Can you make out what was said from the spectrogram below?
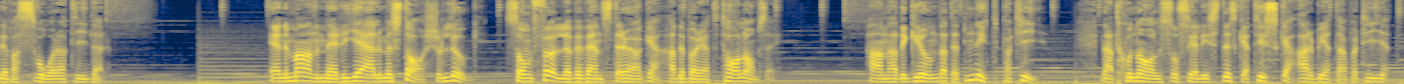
Det var svåra tider. En man med rejäl mustasch och lugg som föll över vänster öga hade börjat tala om sig. Han hade grundat ett nytt parti, Nationalsocialistiska tyska arbetarpartiet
